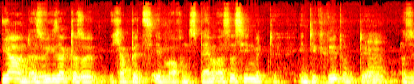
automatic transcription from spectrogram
ja, und also wie gesagt, also ich habe jetzt eben auch einen Spam-Assassin mit integriert und der, Mhm. also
